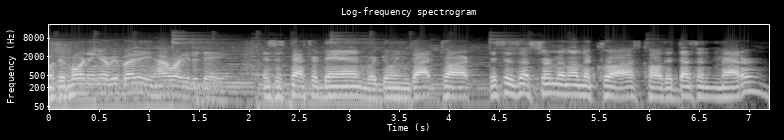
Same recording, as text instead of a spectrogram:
Well, good morning, everybody. How are you today? This is Pastor Dan. We're doing God Talk. This is a sermon on the cross called It Doesn't Matter.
